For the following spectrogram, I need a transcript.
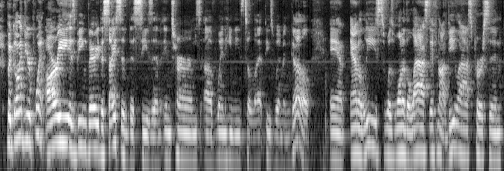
but going to your point, Arie is being very decisive this season in terms of when he needs to let these women go. And Annaliese was one of the last, if not the last person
